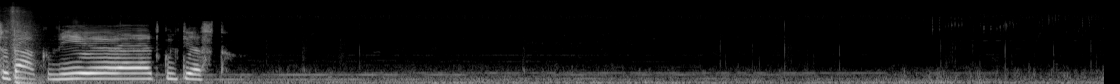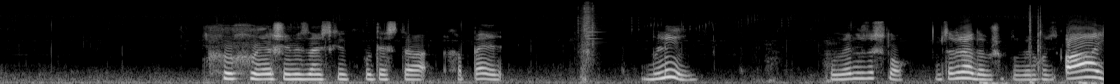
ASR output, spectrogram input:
Це так, від культист. Я ще не знаю, скільки культиста хп. Блін. Половину зайшло. Ну це вже добре, що половину ходить. Ай!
